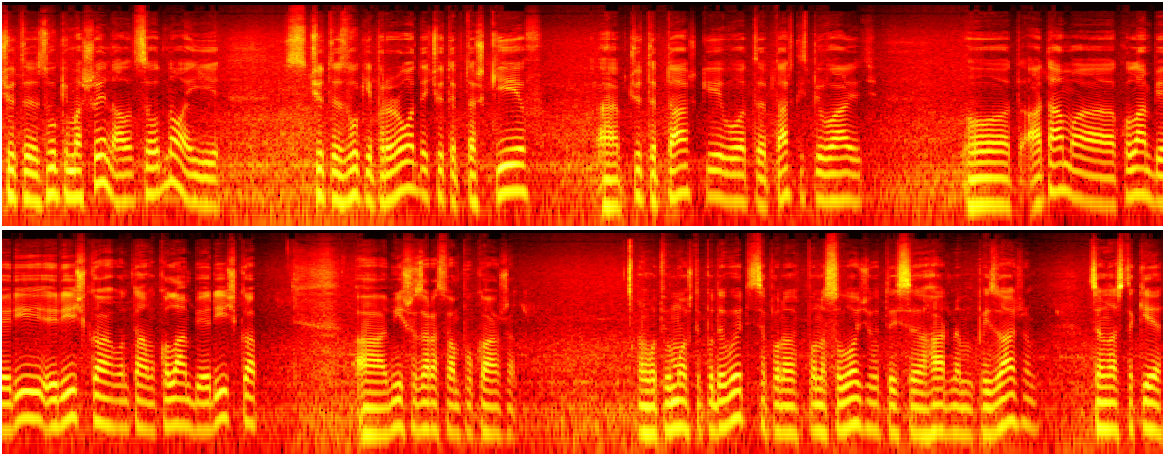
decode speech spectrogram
чути звуки машин, але все одно і чути звуки природи, чути пташків, е, чути пташки, от, пташки співають. От. А там е, Коламбія річка, вон там Коламбія річка. Міша зараз вам покаже. От ви можете подивитися, понасолоджуватися гарним пейзажем. Це в нас таке,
